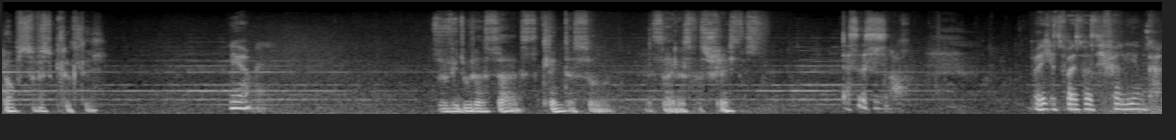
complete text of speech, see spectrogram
Glaubst du, bist glücklich? Ja. So wie du das sagst, klingt das so, als sei das was Schlechtes. Das ist es auch. Weil ich jetzt weiß, was ich verlieren kann.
